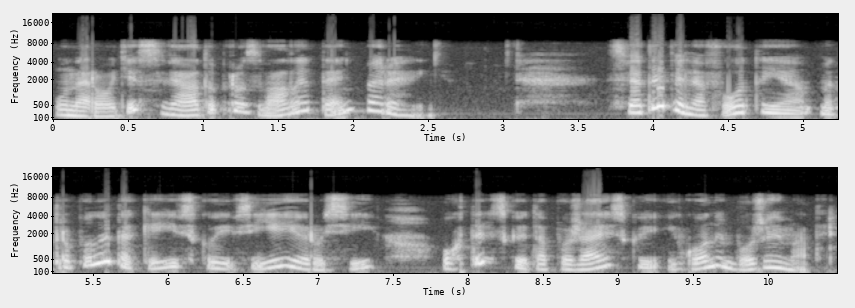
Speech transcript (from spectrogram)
У народі свято прозвали День Берегині. Святителя Фотія, митрополита Київської, всієї Русі, Охтирської та Пожайської ікони Божої Матері.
